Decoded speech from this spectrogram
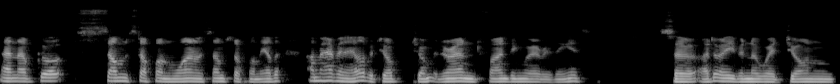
and I've got some stuff on one and some stuff on the other. I'm having a hell of a job jumping around finding where everything is. So I don't even know where John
